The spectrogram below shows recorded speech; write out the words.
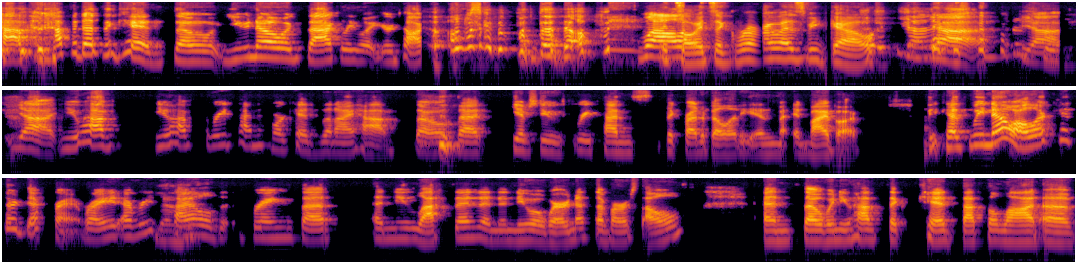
half, half a dozen kids. So you know exactly what you're talking. about. I'm just gonna put that out. There. Well, so it's a grow as we go. Yeah, yeah, yeah, yeah. You have you have three times more kids than I have, so that gives you three times the credibility in in my book. Because we know all our kids are different, right? Every yeah. child brings us a new lesson and a new awareness of ourselves. And so when you have six kids, that's a lot of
